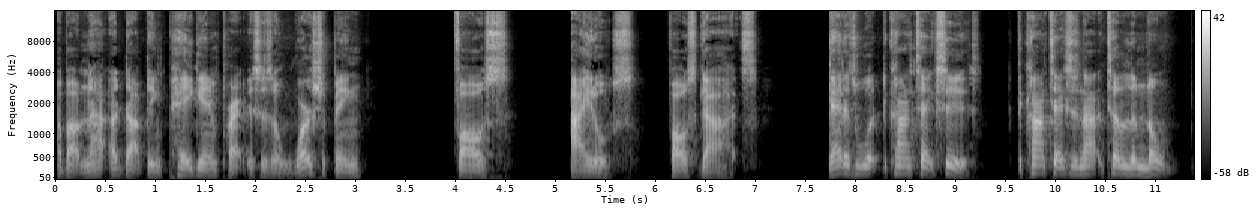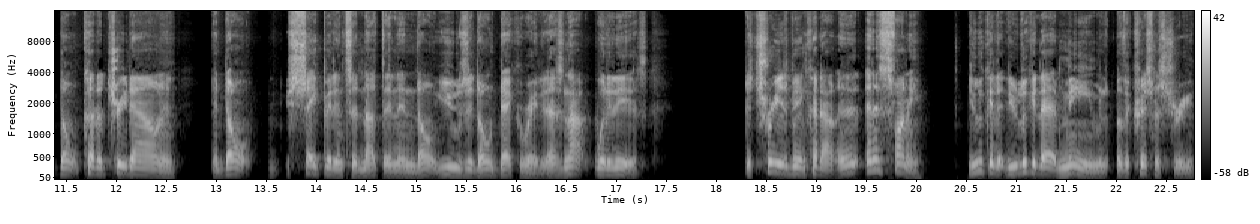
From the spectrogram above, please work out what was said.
about not adopting pagan practices of worshiping false idols, false gods. That is what the context is. The context is not telling them don't don't cut a tree down and and don't shape it into nothing and don't use it, don't decorate it. That's not what it is. The tree is being cut out, and, and it's funny. You look at you look at that meme of the Christmas tree,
